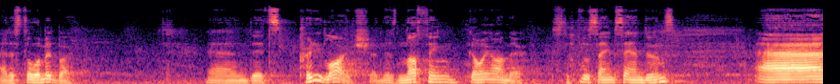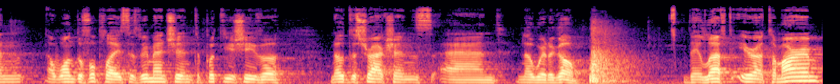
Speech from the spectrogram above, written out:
and it's still a midbar. And it's pretty large, and there's nothing going on there. Still the same sand dunes. And a wonderful place, as we mentioned, to put the yeshiva, no distractions, and nowhere to go. They left Ira Tamarim.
